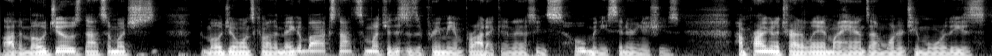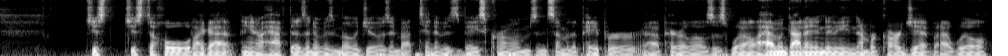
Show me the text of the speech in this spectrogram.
A lot of the Mojos, not so much. The Mojo ones come out of the Mega Box, not so much. This is a premium product, and I've seen so many centering issues. I'm probably going to try to land my hands on one or two more of these just just to hold. I got you know half dozen of his mojos and about ten of his base chromes and some of the paper uh, parallels as well. I haven't gotten into any number cards yet, but I will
